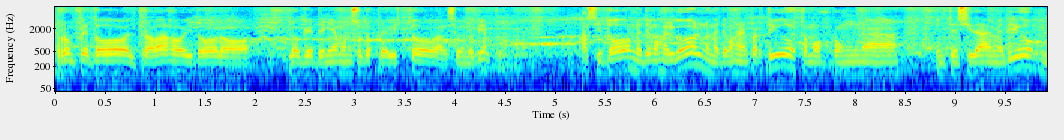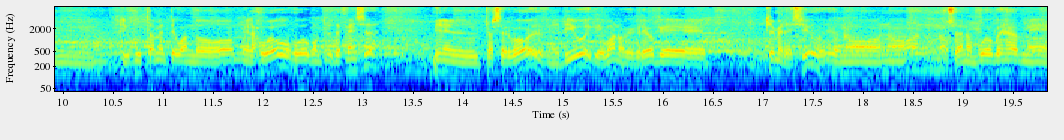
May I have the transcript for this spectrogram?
rompe todo el trabajo y todo lo, lo que teníamos nosotros previsto al segundo tiempo. Así todos metemos el gol, nos metemos en el partido, estamos con una intensidad metido mm, y justamente cuando me la juego, juego con tres defensas, viene el tercer gol definitivo y que bueno, que creo que que merecido. Yo no, no, no, sea, no puedo quejarme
